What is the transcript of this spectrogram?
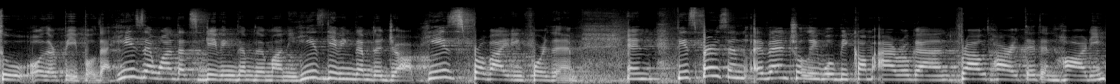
to other people, that he's the one one that's giving them the money. He's giving them the job. He's providing for them. And this person eventually will become arrogant, proud hearted, and haughty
